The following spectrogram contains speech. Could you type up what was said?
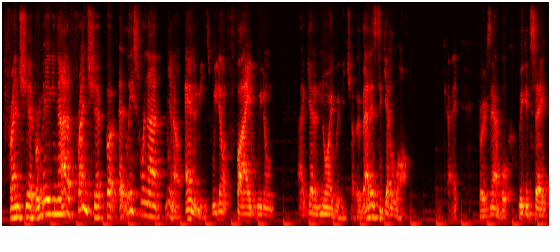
friendship, or maybe not a friendship, but at least we're not, you know, enemies. We don't fight. We don't uh, get annoyed with each other. That is to get along. Okay. For example, we could say,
